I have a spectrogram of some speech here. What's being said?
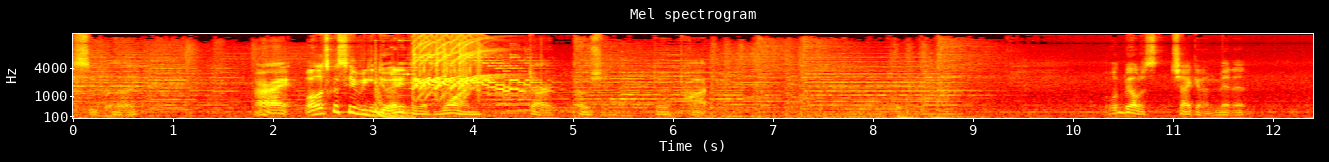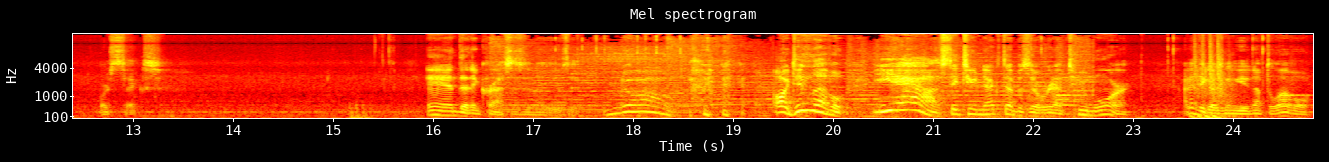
Super hard. Alright, well let's go see if we can do anything with one Dark Potion. Pot. We'll be able to check in a minute. Or six. And then it crashes and I lose it. No! oh, I did level! Yeah! Stay tuned next episode. We're to have two more. I didn't think I was to get enough to level.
